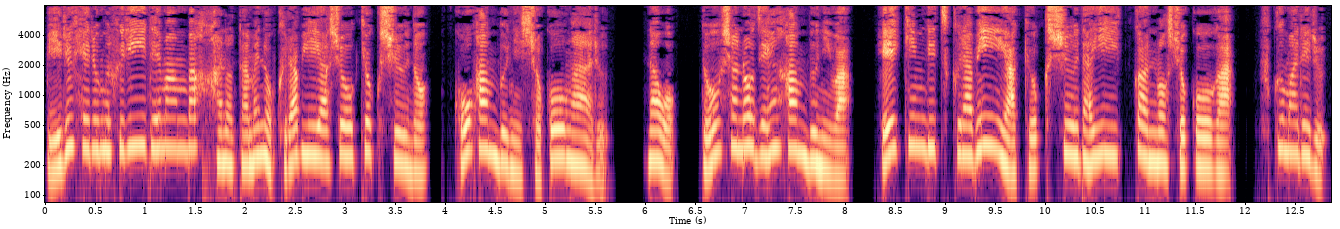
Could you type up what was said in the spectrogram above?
ビルヘルム・フリーデマン・バッハのためのクラビーヤ小曲集の後半部に書稿がある。なお、同書の前半部には、平均率クラビーヤ曲集第一巻の書稿が含まれる。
